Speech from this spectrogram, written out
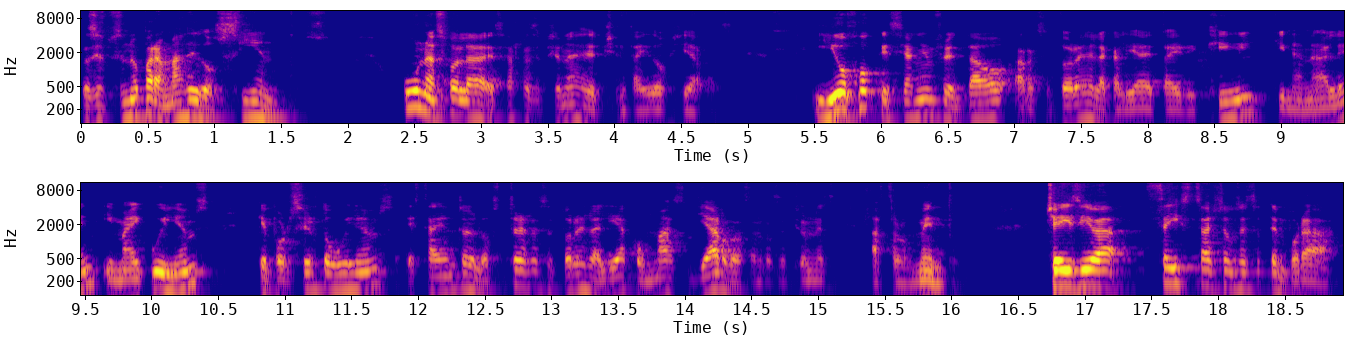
recepcionó para más de 200. Una sola de esas recepciones de 82 yardas. Y ojo que se han enfrentado a receptores de la calidad de Tyreek Hill, Keenan Allen y Mike Williams, que por cierto Williams está dentro de los tres receptores de la liga con más yardas en recepciones hasta el momento. Chase lleva seis touchdowns esta temporada,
